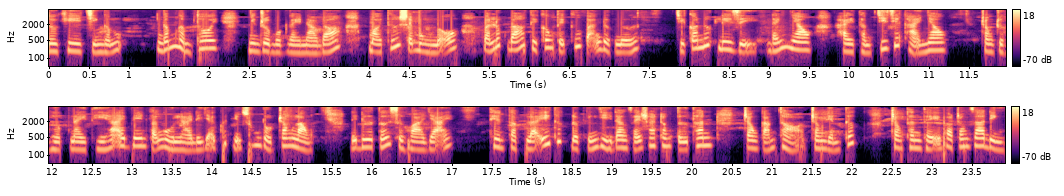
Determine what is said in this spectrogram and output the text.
Đôi khi chỉ ngấm ngấm ngầm thôi, nhưng rồi một ngày nào đó mọi thứ sẽ bùng nổ và lúc đó thì không thể cứu vãn được nữa. Chỉ có nước ly dị, đánh nhau hay thậm chí giết hại nhau. Trong trường hợp này thì hai bên phải ngồi lại để giải quyết những xung đột trong lòng, để đưa tới sự hòa giải. Thiền tập là ý thức được những gì đang xảy ra trong tự thân, trong cảm thọ, trong nhận thức, trong thân thể và trong gia đình.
